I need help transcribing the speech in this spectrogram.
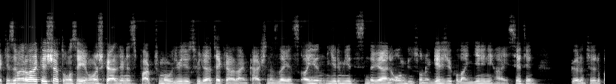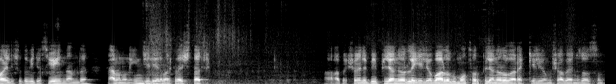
Herkese merhaba arkadaşlar, Thomas Ege'me hoş geldiniz. PUBG Mobile videosuyla tekrardan karşınızdayız. Ayın 27'sinde yani 10 gün sonra gelecek olan yeni nihai setin görüntüleri paylaşıldı, videosu yayınlandı. Hemen onu inceleyelim arkadaşlar. Abi şöyle bir planörle geliyor. Bu arada bu motor planör olarak geliyormuş, haberiniz olsun.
